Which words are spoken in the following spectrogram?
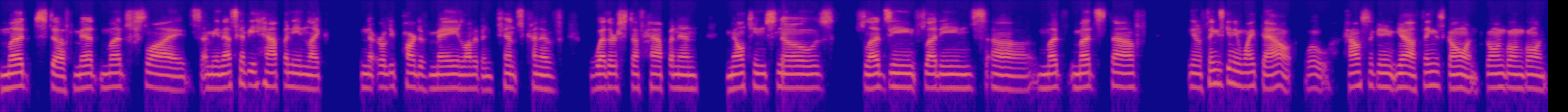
mud stuff, mud, mud slides. I mean, that's going to be happening like in the early part of May, a lot of intense kind of weather stuff happening, melting snows, flooding, floodings, uh, mud, mud stuff, you know, things getting wiped out. Whoa, house getting, yeah, things going, going, going, going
